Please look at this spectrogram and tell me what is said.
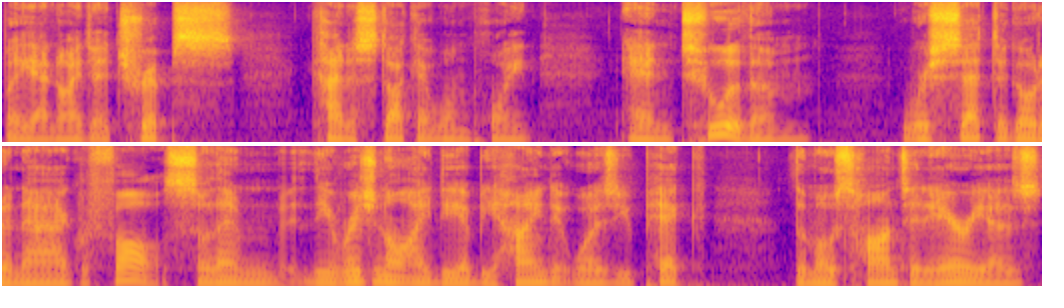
But yeah, no, I did trips kind of stuck at one point, and two of them were set to go to Niagara Falls. So then the original idea behind it was you pick the most haunted areas,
